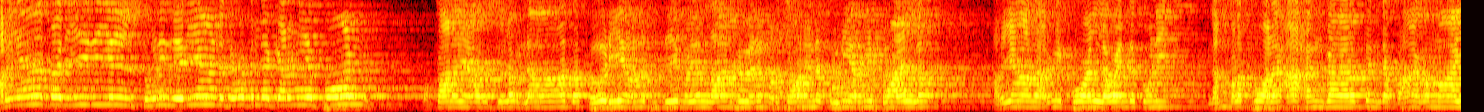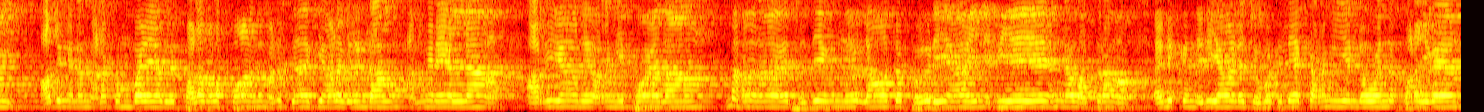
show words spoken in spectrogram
അറിയാത്ത രീതിയിൽ തുണി നെരിയാണ്ട് ചുവട്ടിലേക്ക് ഇറങ്ങിയപ്പോൾ ഒക്കാളയാറസിലല്ലാത്ത പേടിയാണ് സിദ്ധീപുരല്ലാഹുവിന് പടച്ചോനെ തുണി ഇറങ്ങിപ്പോയല്ലോ. അറിയാതെ ഇറങ്ങിപ്പോയല്ലോ എന്റെ തുണി. നമ്മളെപ്പോലെ അഹങ്കാരത്തിന്റെ ഭാഗമായി അതിങ്ങനെ നടക്കുമ്പോഴേ അത് പളവളപ്പാണെന്ന് മനസ്സിലാക്കിയ ആളുകളുണ്ടാകും. അങ്ങനെയല്ല അറിയാതെ ഇറങ്ങിപ്പോയതാണ് മഹാനായ ഹൃദയമൊന്നുമില്ലാത്ത പേടിയായി നബിയേ എന്റെ വസ്ത്രം എനിക്ക് നിര്യാണ്ട് ചുവട്ടിലേക്ക് ഇറങ്ങിയല്ലോ എന്ന് പറയുകയാണ്.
